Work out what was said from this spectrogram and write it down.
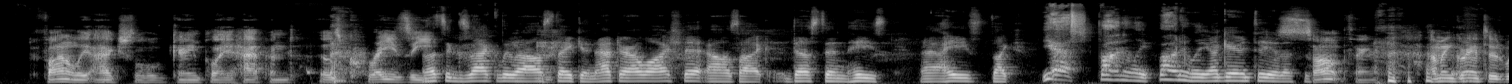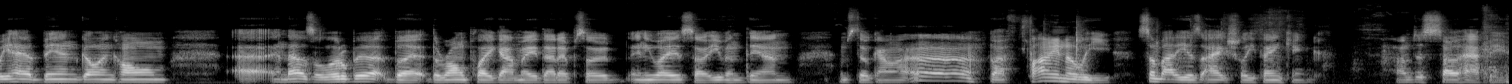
Finally, actual gameplay happened. It was crazy. that's exactly what I was thinking. After I watched it, I was like, Dustin, he's uh, he's like, yes, finally, finally. I guarantee you, that's something. I mean, granted, we had Ben going home, uh, and that was a little bit, but the wrong play got made that episode anyway. So even then, I'm still going, uh, but finally, somebody is actually thinking. I'm just so happy.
